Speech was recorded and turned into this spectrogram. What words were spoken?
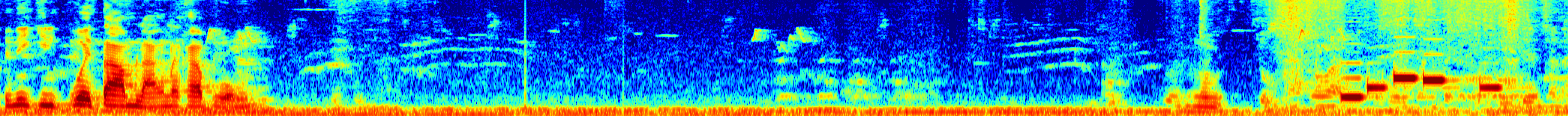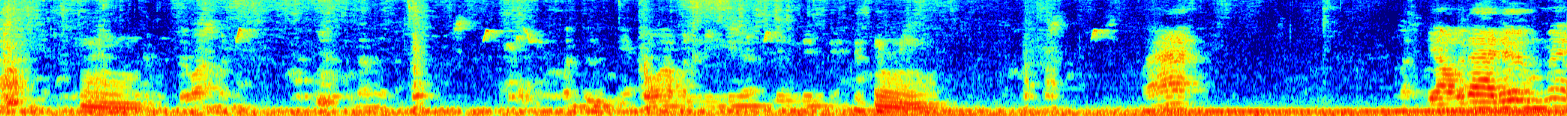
ทีนี้กินกล้วยตามหลังนะครับ ผมอะม อืมมามันเกี่ยวไม่ได้เด้อคุณแม่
